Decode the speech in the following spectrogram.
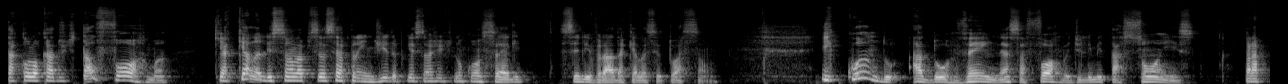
está colocado de tal forma que aquela lição ela precisa ser aprendida, porque senão a gente não consegue se livrar daquela situação. E quando a dor vem nessa forma de limitações para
